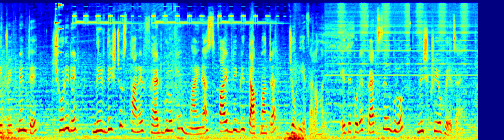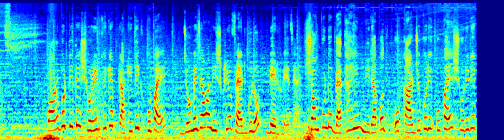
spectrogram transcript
এই ট্রিটমেন্টে শরীরের নির্দিষ্ট স্থানের ফ্যাটগুলোকে মাইনাস ফাইভ ডিগ্রি তাপমাত্রায় জমিয়ে ফেলা হয় এতে করে ফ্যাট সেলগুলো নিষ্ক্রিয় হয়ে যায় পরবর্তীতে শরীর থেকে প্রাকৃতিক উপায়ে জমে যাওয়া নিষ্ক্রিয় ফ্যাটগুলো বের হয়ে যায় সম্পূর্ণ ব্যথাহীন, নিরাপদ ও কার্যকরী উপায়ে শরীরের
